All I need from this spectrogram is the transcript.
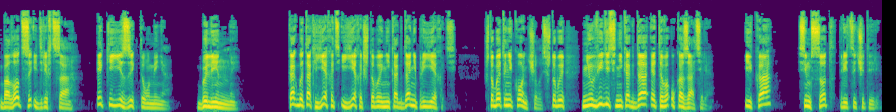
Болотце и деревца. Эки язык-то у меня. Былинный. Как бы так ехать и ехать, чтобы никогда не приехать? Чтобы это не кончилось, чтобы не увидеть никогда этого указателя. ИК 734.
